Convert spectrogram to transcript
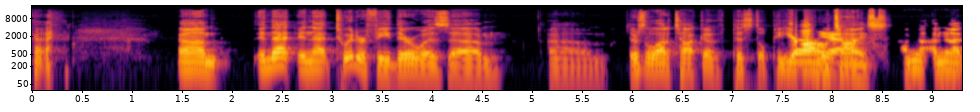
um, in that in that Twitter feed, there was um, um, there's a lot of talk of Pistol Pete. Yeah, Yeah, tons. I'm not. I'm not.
